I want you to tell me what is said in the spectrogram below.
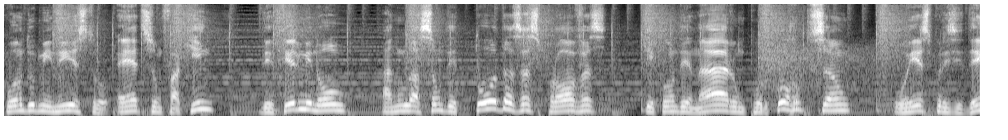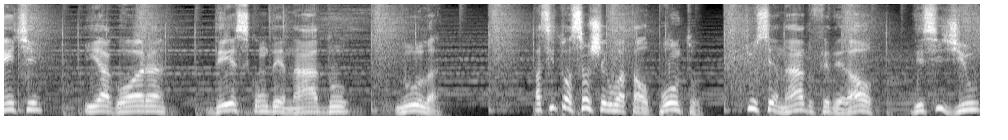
quando o ministro Edson Fachin determinou a anulação de todas as provas que condenaram por corrupção o ex-presidente e agora descondenado Lula. A situação chegou a tal ponto que o Senado Federal decidiu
